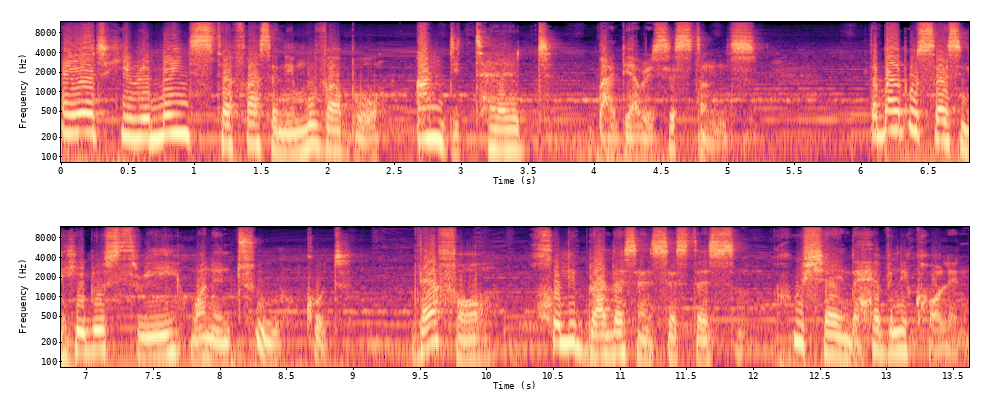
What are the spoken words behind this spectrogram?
and yet he remained steadfast and immovable, undeterred by their resistance. The Bible says in Hebrews 3 1 and 2, quote, Therefore, holy brothers and sisters who share in the heavenly calling,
